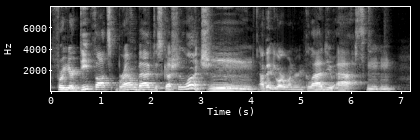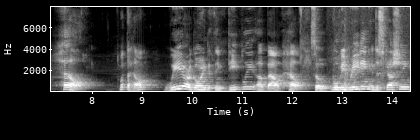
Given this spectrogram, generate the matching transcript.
for your deep thoughts brown bag discussion lunch? Mm, I bet you are wondering. Glad you asked. Mm-hmm. Hell. What the hell? We are going to think deeply about hell. So we'll be reading and discussing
